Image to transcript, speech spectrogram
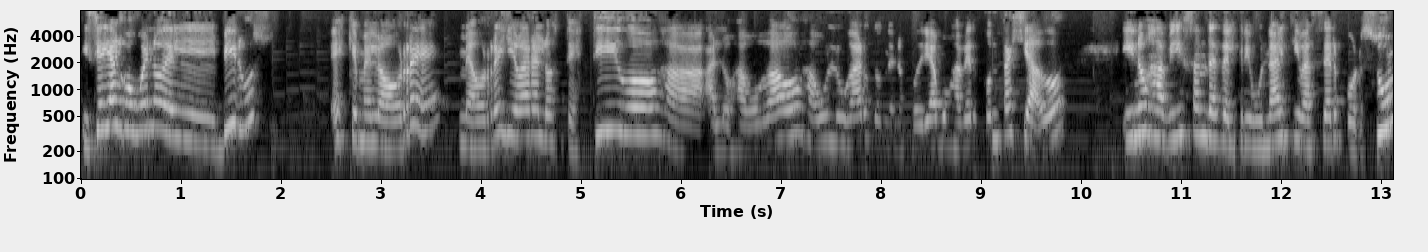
Y si hay algo bueno del virus es que me lo ahorré, me ahorré llevar a los testigos, a, a los abogados a un lugar donde nos podríamos haber contagiado y nos avisan desde el tribunal que iba a ser por Zoom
